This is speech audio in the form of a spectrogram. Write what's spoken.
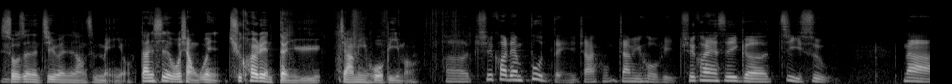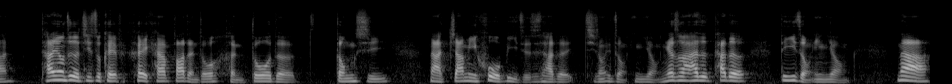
说真的基本上是没有。但是我想问，区块链等于加密货币吗？呃，区块链不等于加加密货币，区块链是一个技术，那它用这个技术可以可以开发展出很多的东西，那加密货币只是它的其中一种应用，应该说它是它的第一种应用。那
